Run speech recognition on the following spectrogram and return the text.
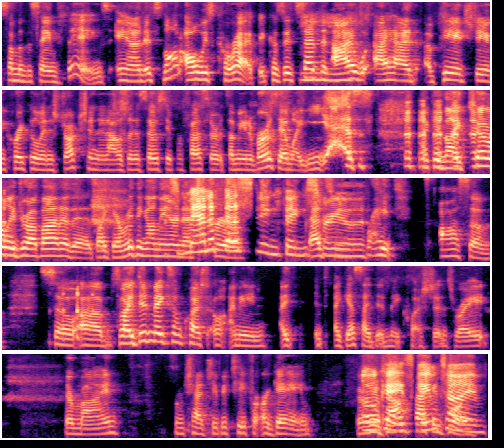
some of the same things and it's not always correct because it said that Mhm. I w- I had a phd in curriculum instruction and i was an associate professor at some university. I'm like yes can like totally drop out of this like everything on the It's internet manifesting things that's for you. right it's awesome so um so i did make some questions i mean i i guess i did make questions right they're mine from ChatGPT for our game They're Okay, it's game and forth. time.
